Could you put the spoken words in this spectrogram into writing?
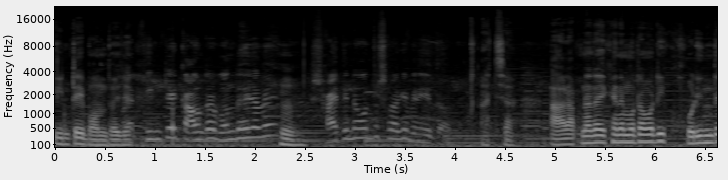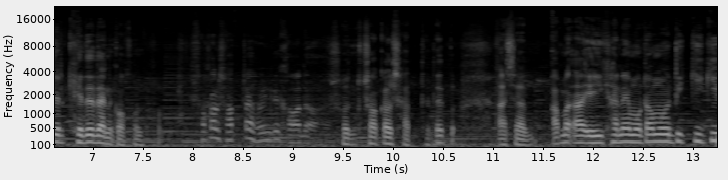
তিনটেই বন্ধ হয়ে যায়। মানে তিনটে কাউন্টার বন্ধ হয়ে যাবে। সাড়ে তিনটের মধ্যে সবাইকে বেরিয়ে যেতে হবে। আচ্ছা আর আপনারা এখানে মোটামুটি হরিণদের খেতে দেন কখন? সকাল সাতটায় হরিণকে খাওয়া দাওয়া সকাল সাতটা তাই তো? আচ্ছা আপনার এইখানে মোটামুটি কি কি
